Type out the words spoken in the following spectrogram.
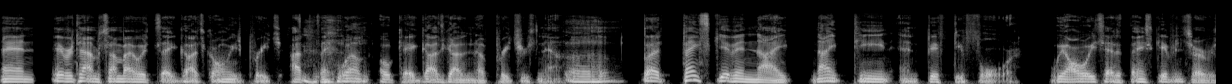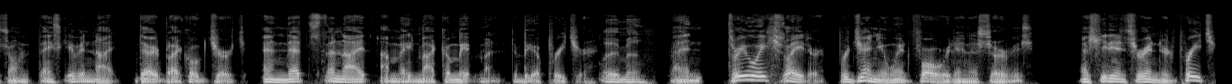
And every time somebody would say, God's calling me to preach, I'd think, well, okay, God's got enough preachers now. Uh-huh. But Thanksgiving night, 1954, we always had a Thanksgiving service on Thanksgiving night there at Black Oak Church. And that's the night I made my commitment to be a preacher. Amen. And three weeks later, Virginia went forward in a service. And she didn't surrender to preach.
